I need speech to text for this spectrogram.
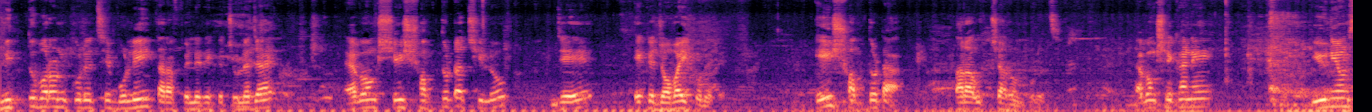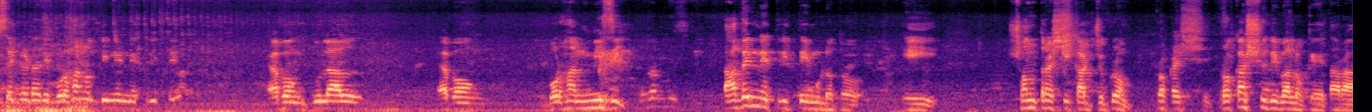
মৃত্যুবরণ করেছে বলেই তারা ফেলে রেখে চলে যায় এবং সেই শব্দটা ছিল যে একে জবাই করে দেয়। এই শব্দটা তারা উচ্চারণ করেছে। এবং সেখানে ইউনিয়ন সেক্রেটারি বোরহান উদ্দিনের নেতৃত্বে এবং দুলাল এবং বোরহান মিজি তাদের নেতৃত্বে মূলত এই সন্ত্রাসী কার্যক্রম প্রকাশ্যে। প্রকাশ্য দিবালোকে তারা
